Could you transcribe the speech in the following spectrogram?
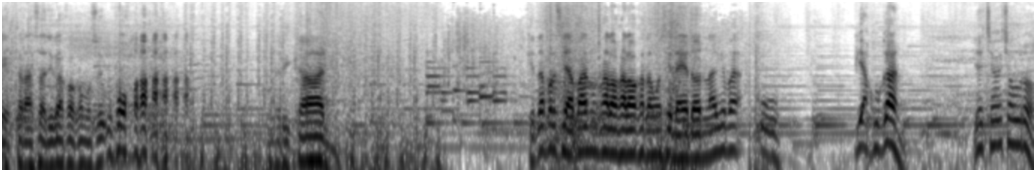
Oke, terasa juga kok kamu sih. Wah, mengerikan. Kita persiapan kalau kalau ketemu si Daedon lagi, Pak. Uh, piaku kan. Ya cewek cowok, Bro.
